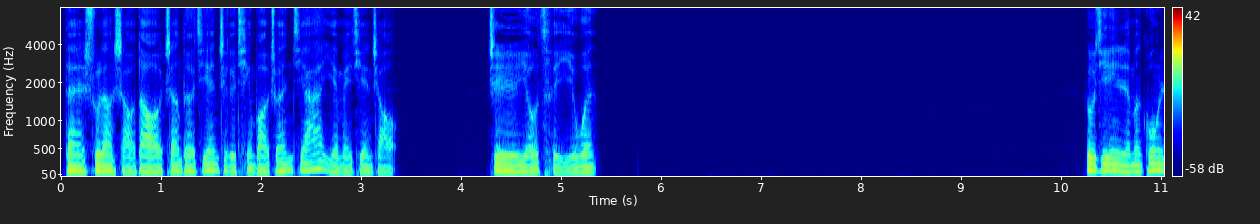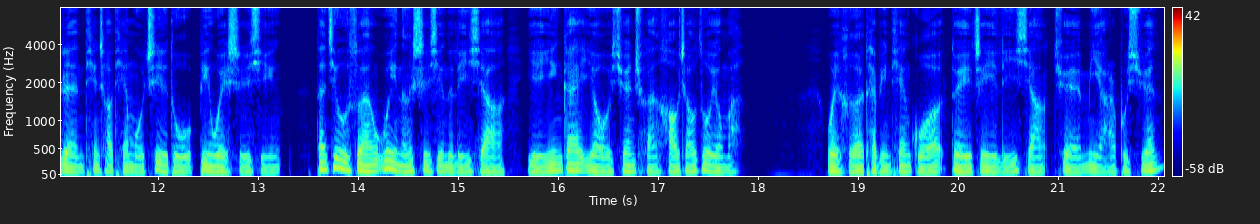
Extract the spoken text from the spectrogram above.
但数量少到张德坚这个情报专家也没见着，只有此一问。如今人们公认天朝田亩制度并未实行，但就算未能实行的理想，也应该有宣传号召作用吗？为何太平天国对这一理想却秘而不宣？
